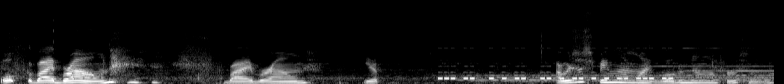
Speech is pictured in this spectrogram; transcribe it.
Oh, goodbye, Brown. Bye, Brown. Yep. I was just feeling like voting on a person,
